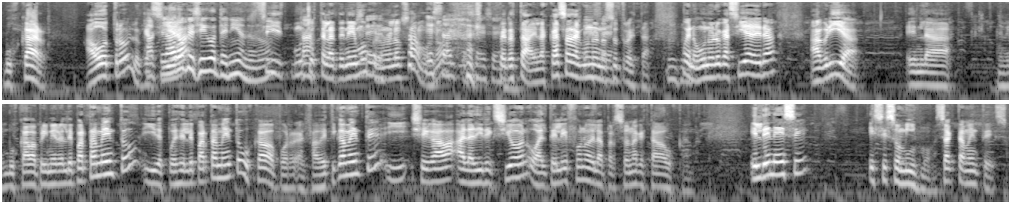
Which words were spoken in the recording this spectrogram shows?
buscar a otro, lo que ah, hacía... Claro que sigo teniendo, ¿no? Sí, muchos te la tenemos, pero no la usamos, ¿no? Exacto, pero está, en las casas de algunos de nosotros está. Bueno, uno lo que hacía era, abría en la... buscaba primero el departamento y después del departamento buscaba por alfabéticamente y llegaba a la dirección o al teléfono de la persona que estaba buscando. El DNS es eso mismo, exactamente eso.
